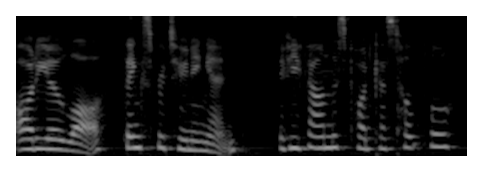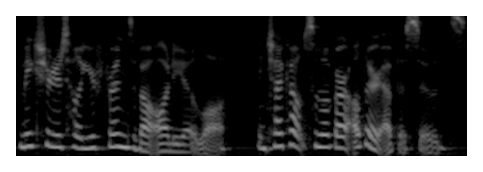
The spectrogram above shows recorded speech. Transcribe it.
Audio Law. Thanks for tuning in. If you found this podcast helpful, make sure to tell your friends about Audio Law and check out some of our other episodes.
